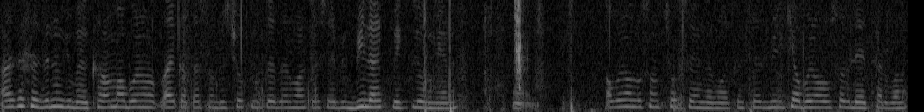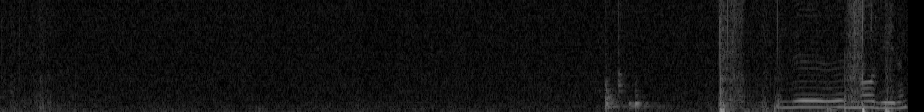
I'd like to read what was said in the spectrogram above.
Arkadaşlar dediğim gibi kanalıma abone olup like atarsanız çok mutlu ederim arkadaşlar. Bir, bir like bekliyorum yani. yani. Abone olursanız çok sevinirim arkadaşlar. Bir iki abone olsa bile yeter bana. Şimdi no diyelim.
